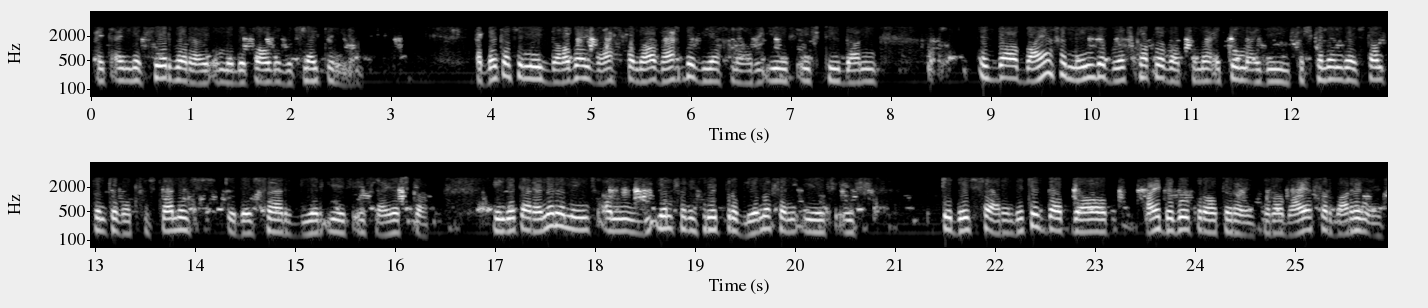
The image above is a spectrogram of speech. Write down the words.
uiteindelik voorberei om 'n bepaalde besluit te neem. Ek dink as jy net daarby weg van daar weg beweeg na die EFF toe dan is daar baie gemengde boodskappe wat vir my uitkom uit die verskillende standpunte wat gestel is tot dusver deur EFF leierskap. En dit herinner 'n mens aan die een van die groot probleme van die EFF tot dusver en dit is dat daar baie dubbelpratery is, dat daar baie verwarring is.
